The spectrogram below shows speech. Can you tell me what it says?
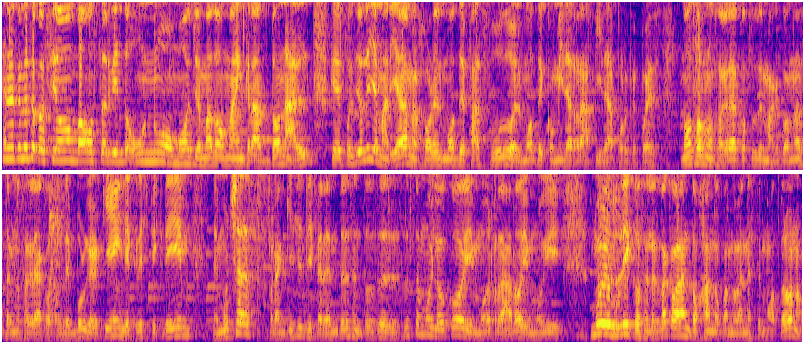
En el que en esta ocasión vamos a estar viendo un nuevo mod llamado Minecraft Donald's Que pues yo le llamaría mejor el mod de fast food o el mod de comida rápida Porque pues no solo nos agrega cosas de McDonald's, también nos agrega cosas de Burger King, de Krispy Kreme De muchas franquicias diferentes, entonces esto está muy loco y muy raro y muy, muy rico Se les va a acabar antojando cuando vean este mod Pero bueno,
